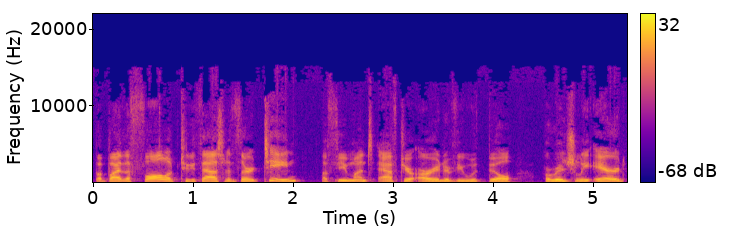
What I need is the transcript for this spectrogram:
but by the fall of 2013, a few months after our interview with Bill originally aired,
